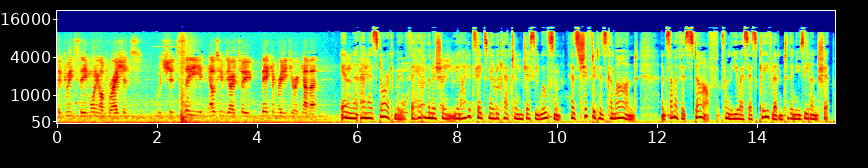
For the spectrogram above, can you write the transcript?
to commence the morning operations, which should see LCM02 back and ready to recover. In an historic move, the head of the mission, United States Navy Captain Jesse Wilson, has shifted his command and some of his staff from the USS Cleveland to the New Zealand ship.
